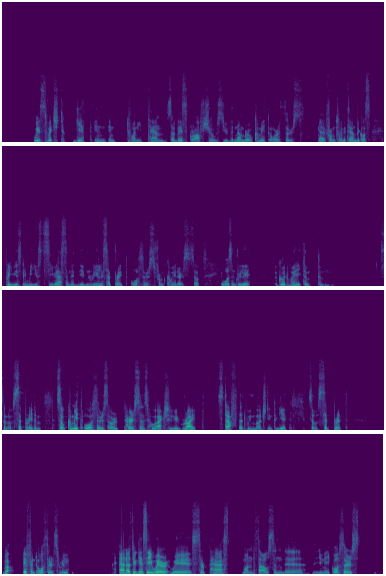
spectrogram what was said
we switched to Git in, in 2010. So this graph shows you the number of commit authors uh, from 2010 because previously we used CVS and it didn't really separate authors from committers. So it wasn't really a good way to, to sort of separate them. So commit authors are persons who actually write stuff that we merged into Git. So separate, well, different authors really. And as you can see, we're we surpassed 1,000 uh, unique authors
